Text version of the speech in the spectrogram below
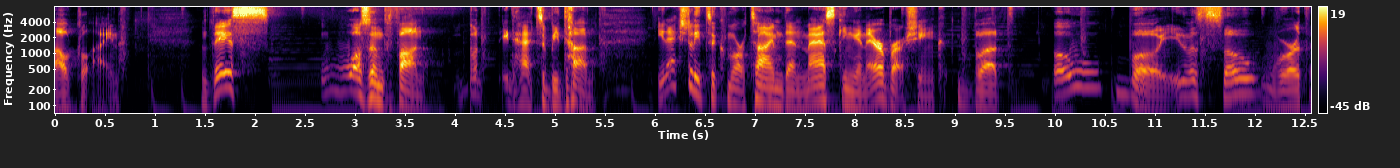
outline. This wasn't fun, but it had to be done. It actually took more time than masking and airbrushing, but oh boy, it was so worth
